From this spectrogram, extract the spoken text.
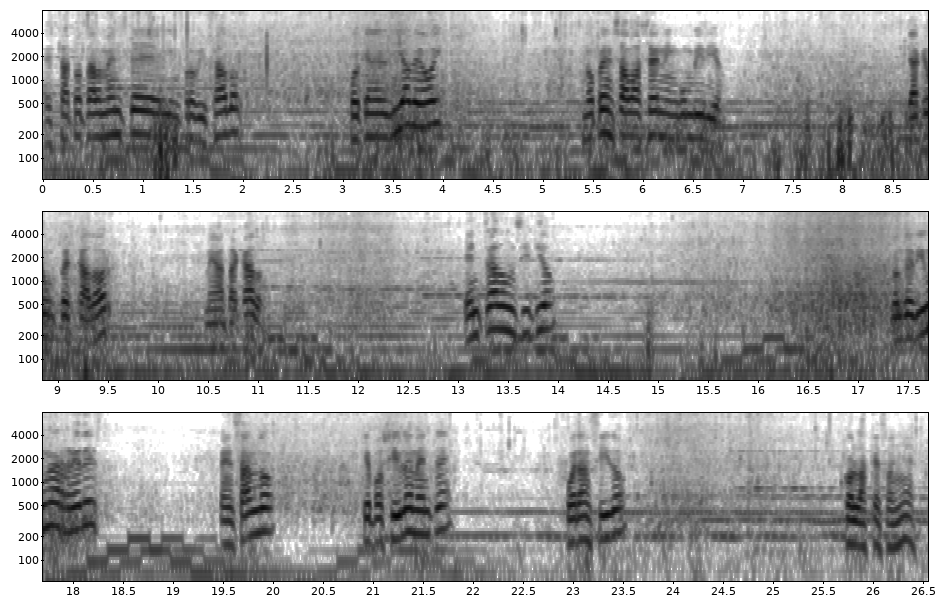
está totalmente improvisado porque en el día de hoy no pensaba hacer ningún vídeo ya que un pescador me ha atacado. He entrado a un sitio donde vi unas redes pensando que posiblemente fueran sido con las que soñé.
